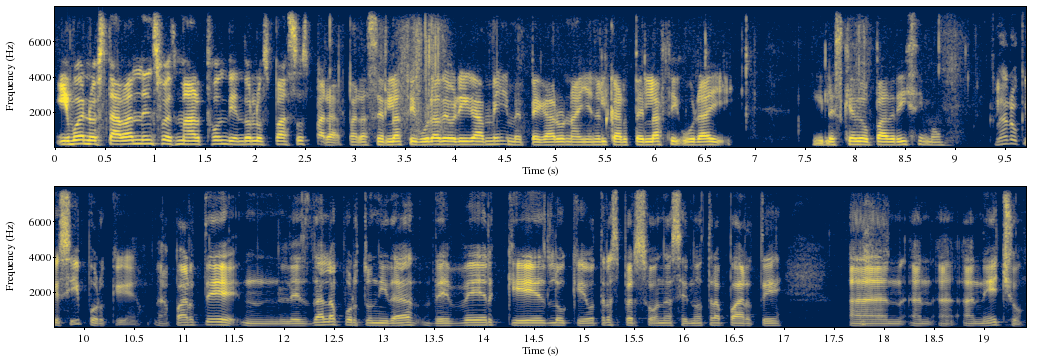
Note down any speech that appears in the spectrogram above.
y bueno, estaban en su smartphone viendo los pasos para, para, hacer la figura de origami y me pegaron ahí en el cartel la figura y, y les quedó padrísimo. Claro que sí, porque aparte mm, les da la oportunidad de ver qué es lo que otras personas en otra parte han, han, hecho.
